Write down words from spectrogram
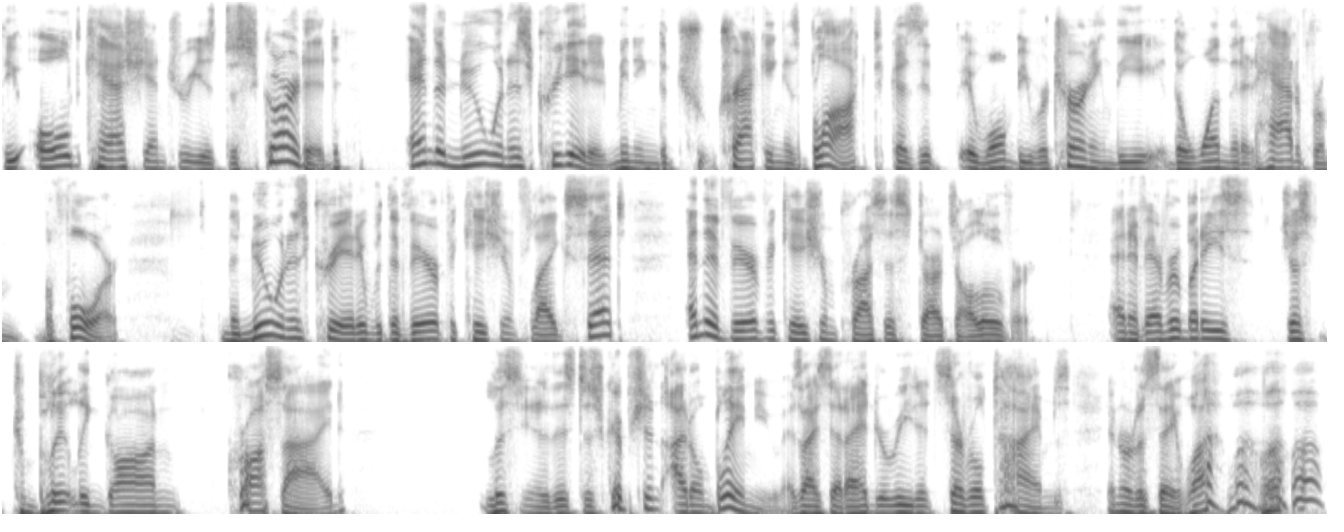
the old cache entry is discarded and the new one is created, meaning the tr- tracking is blocked because it, it won't be returning the, the one that it had from before. The new one is created with the verification flag set, and the verification process starts all over. And if everybody's just completely gone cross eyed listening to this description, I don't blame you. As I said, I had to read it several times in order to say, what, what, what, what?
